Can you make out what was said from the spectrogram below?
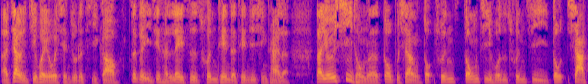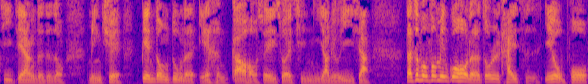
呃，降雨机会也会显著的提高。这个已经很类似春天的天气形态了。那由于系统呢都不像冬春冬季或是春季都夏季这样的这种明确变动度呢也很高哈，所以说请你要留意一下。那这波锋面过后呢，周日开始也有波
